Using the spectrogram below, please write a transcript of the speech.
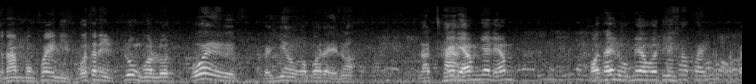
สนามบังไฟนี่บ่ทันได้ลงฮอดรถโอ้ยไปเหี่ยวก็บ่ได้เนาะลัดทายายแหลมยายแหลมขอถ่ายรูปแนวว่าติเข้าไปเข้าไป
